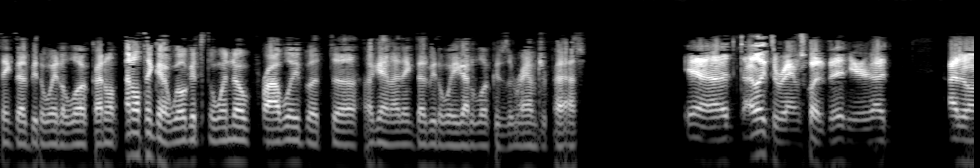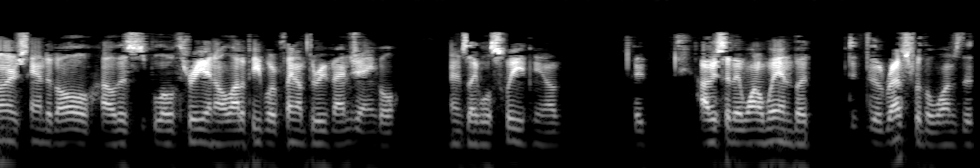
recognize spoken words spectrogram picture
think that'd be the way to look. I don't I don't think I will get to the window probably, but uh, again, I think that'd be the way you got to look is the Rams are pass. Yeah, I, like the Rams quite a bit here. I I don't understand at all how this is below three. Know a lot of people are playing up the revenge angle, and it's like, well, sweet, you know, they, obviously they want to win, but the refs were the ones that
